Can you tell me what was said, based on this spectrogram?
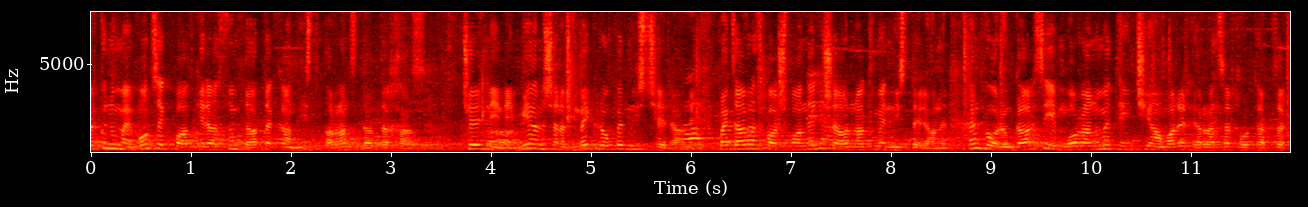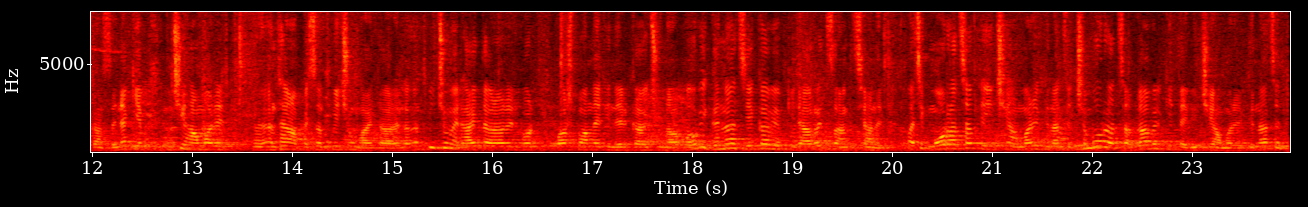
Կրկնում եմ, ոնց եք պատկերացնում դատական նիստ առանց դատախազի։ Չէր լինի, միանշանակ 1 րոպե նիստ չէր անի, բայց առանց պաշտպանների շարունակում են նիստեր անել։ Ընդ որում գալիս է եւ մոռանում է թե ինչի համար էր հերացել խորհրդակցական սենյակ եւ ինչի համար էր ընդհանրապես ընդմիջում հայտարարել։ Ընդմիջում էր հայտարարել, որ պաշտպանների ներկայությունը ապահովի, գնաց եկավ եւ կիրառեց սանկցիաներ։ Այսինքն մոռացավ թե ինչի համար է գնացել։ Չմոռացավ, լավ էլ գիտեր ինչի համար է գնացել,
